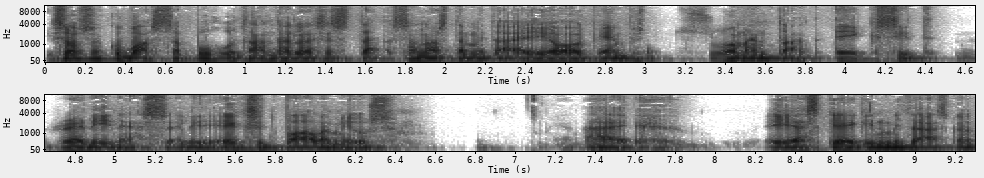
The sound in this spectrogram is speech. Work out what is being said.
isossa kuvassa puhutaan tällaisesta sanasta, mitä ei ole oikein pysty suomentaa, että exit readiness, eli exit-valmius. Ja tämä ESGkin, mitä äsken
